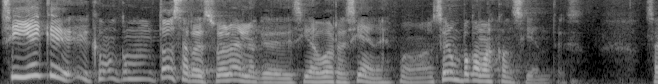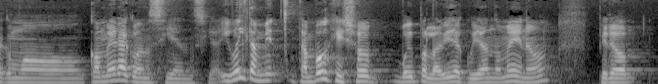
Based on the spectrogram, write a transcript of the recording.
Sí, hay que. Como, como todo se resuelve en lo que decías vos recién, es como ser un poco más conscientes. O sea, como comer a conciencia. Igual también, tampoco es que yo voy por la vida cuidándome, ¿no? Pero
